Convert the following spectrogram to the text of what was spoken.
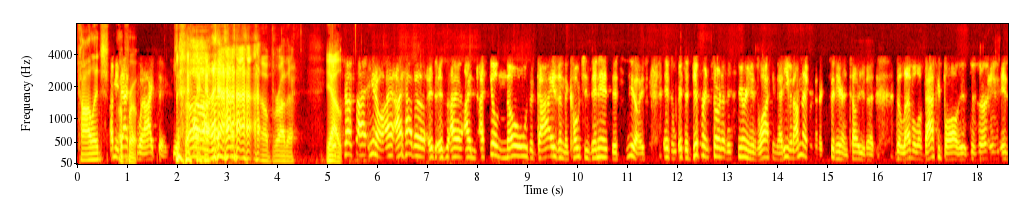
college? I mean, that's pro? what I think. Yeah. Oh. oh, brother. Yeah, It's just, I, you know, I, I have a, it, it's, I, I, I still know the guys and the coaches in it. It's, you know, it's, it's, it's a different sort of experience watching that. Even I'm never going to sit here and tell you that the level of basketball is, is, is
